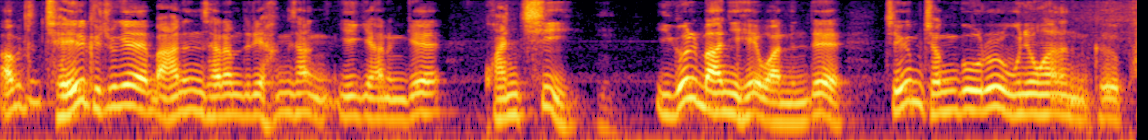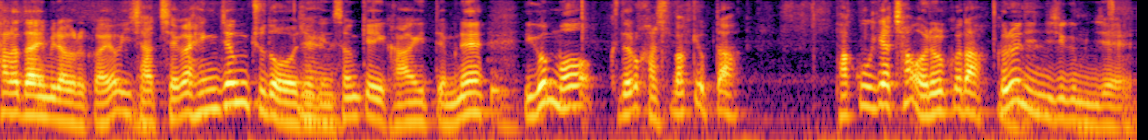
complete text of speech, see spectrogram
아무튼 제일 그 중에 많은 사람들이 항상 얘기하는 게 관치 이걸 많이 해 왔는데 지금 정부를 운영하는 그 파라다임이라 그럴까요? 이 자체가 행정 주도적인 네. 성격이 강하기 때문에 이건 뭐 그대로 갈 수밖에 없다. 바꾸기가 참 어려울 거다. 그런 이 지금 이제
